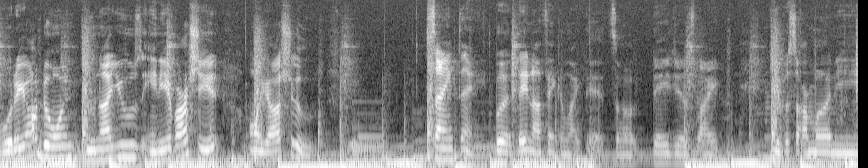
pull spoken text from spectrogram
What are y'all doing? Do not use any of our shit on y'all shoes. Same thing, but they not thinking like that. So they just like give us our money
